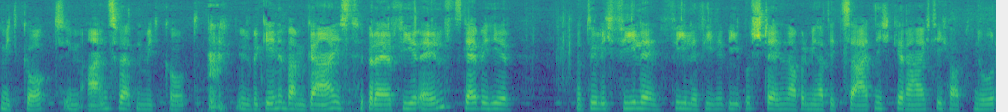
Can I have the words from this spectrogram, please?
mit Gott, im Einswerden mit Gott. Wir beginnen beim Geist, Hebräer 4,11. Es gäbe hier natürlich viele, viele, viele Bibelstellen, aber mir hat die Zeit nicht gereicht. Ich habe nur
